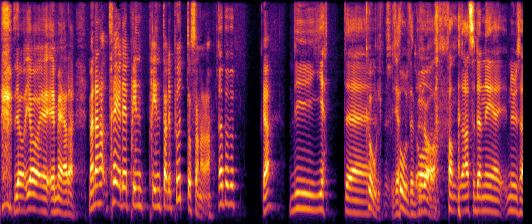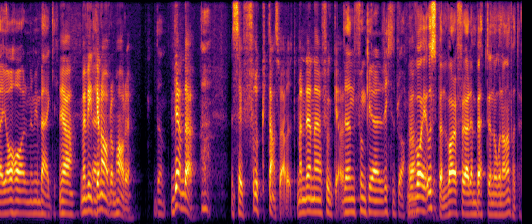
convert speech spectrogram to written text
jag, jag är med där. Men den här 3D-printade puttersarna då? Upp, upp, upp. Ja? Det är jätte... Coolt. Jättebra. Och fan, alltså den är, nu är det så här, jag har den i min bag. Ja, men vilken av dem har du? Den. Den där? Den ser fruktansvärd ut, men den eh, funkar. Den funkar riktigt bra. Men vad är USPen? Varför är den bättre än någon annan putter?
